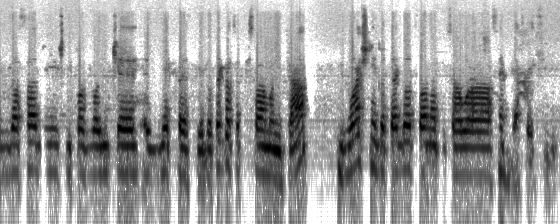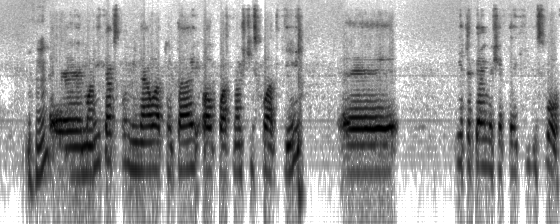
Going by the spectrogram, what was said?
w zasadzie, jeśli pozwolicie, dwie kwestie. Do tego, co pisała Monika i właśnie do tego, co napisała Sylwia w tej chwili. Mhm. E, Monika wspominała tutaj o płatności składki. E, Nie czepiajmy się w tej chwili słów,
